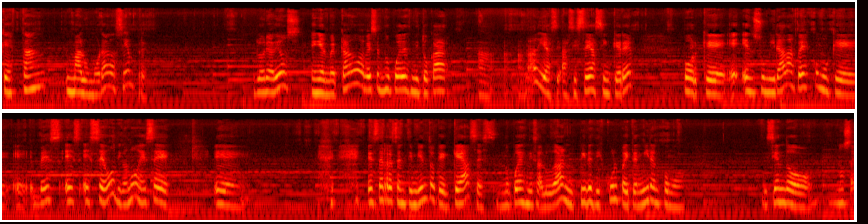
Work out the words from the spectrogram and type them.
que están malhumoradas siempre. Gloria a Dios. En el mercado a veces no puedes ni tocar a, nadie, así, sea sin querer, porque eh, en su mirada ves como que eh, ves ese odio, ¿no? Ese, eh, ese resentimiento que, que, haces. No puedes ni saludar, pides disculpa y te miran como diciendo, no sé,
